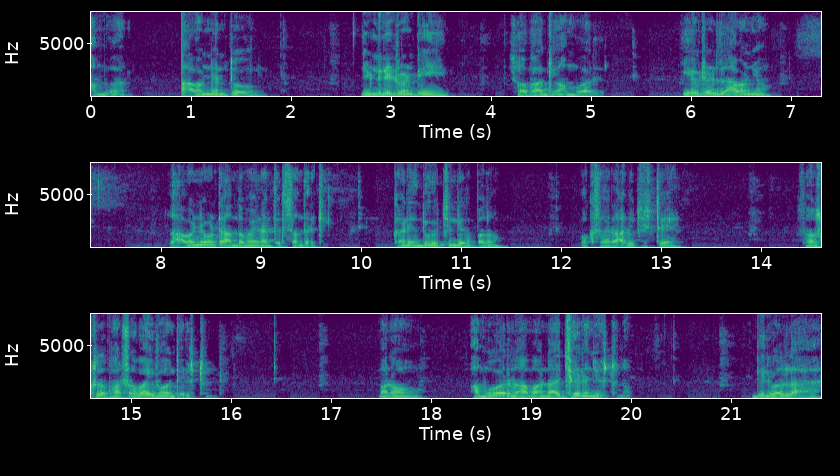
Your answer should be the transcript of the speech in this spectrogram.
అమ్మవారు. లావణ్యంతో నిండినటువంటి సౌభాగ్యం అమ్మవారిది. ఏమిటండి లావణ్యం? లావణ్యం అంటే అందమైన తెలుసు అందరికీ. కానీ ఎందుకు వచ్చింది పదం? ఒకసారి ఆలోచిస్తే సంస్కృత భాష వైభవం తెలుస్తుంది. మనం అమ్మవారి నామాన్ని అధ్యయనం చేస్తున్నాం. దీనివల్ల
